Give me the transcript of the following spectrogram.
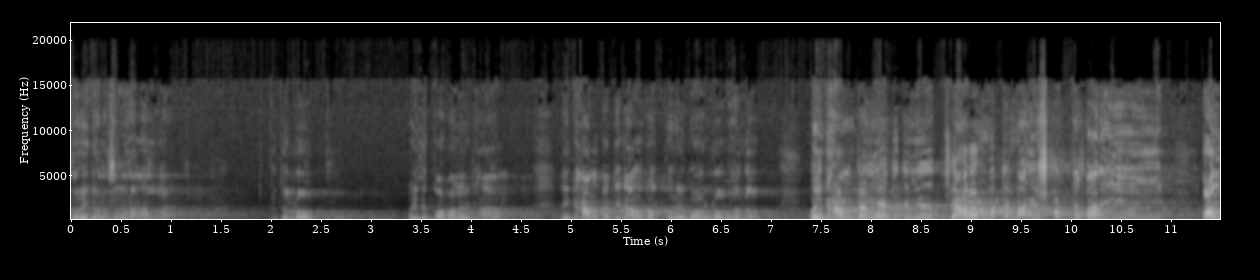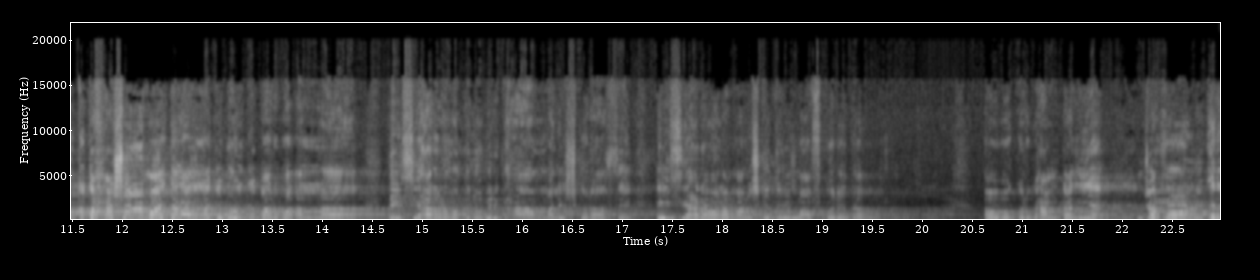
ধরে কেন সোহান আল্লাহ তো লোভ। ওই যে কপালের ঘাম। এই ঘামটা থেকে আহ্বাক করে বড় লোভ হলো। ওই ঘামটা নিয়ে যদি চেহারার মধ্যে মালিশ করতে পারি অন্তত হাসরের ময়দানে আল্লাহকে বলতে পারব, আল্লাহ যে চেহারার মধ্যে নবীর ঘাম মালিশ করা আছে, এই চেহারাওয়ালা মানুষকে তুমি মাফ করে দাও। অবকর ঘামটা নিয়ে যখন নিজের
